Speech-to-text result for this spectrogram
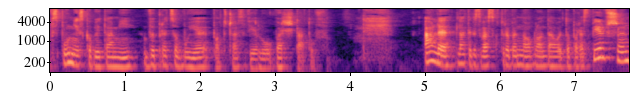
wspólnie z kobietami wypracowuję podczas wielu warsztatów. Ale dla tych z Was, które będą oglądały to po raz pierwszy,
